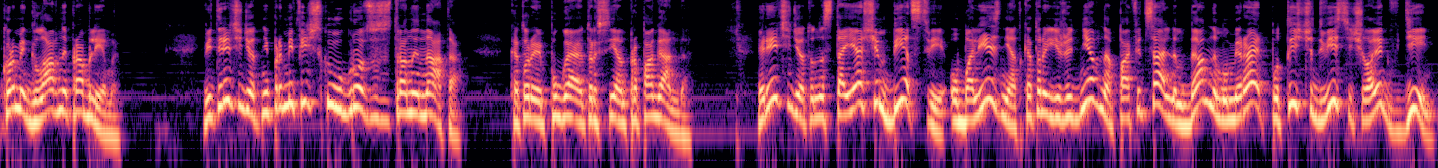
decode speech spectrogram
кроме главной проблемы. Ведь речь идет не про мифическую угрозу со стороны НАТО, которые пугают россиян пропаганда, Речь идет о настоящем бедствии, о болезни, от которой ежедневно, по официальным данным, умирает по 1200 человек в день.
